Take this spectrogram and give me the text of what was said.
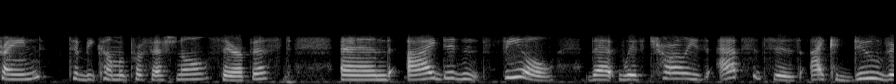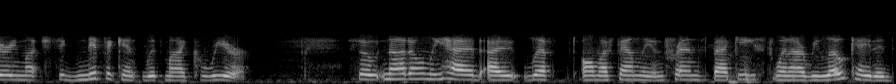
trained to become a professional therapist, and I didn't feel that with Charlie's absences, I could do very much significant with my career. So not only had I left all my family and friends back east when I relocated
